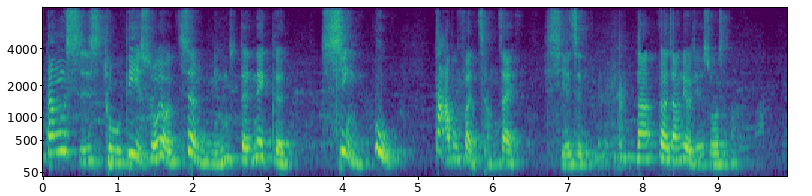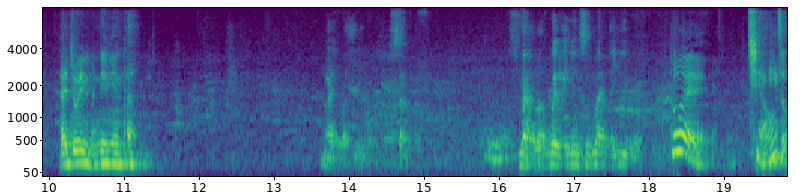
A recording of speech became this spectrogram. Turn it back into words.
当时土地所有证明的那个信物，大部分藏在鞋子里。那二章六节说什么？来，诸位你们念念看。卖了，三卖了，为了因此卖了一人。对，抢走。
